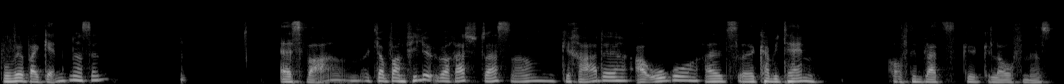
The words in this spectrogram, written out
wo wir bei Gentner sind, es war, ich glaube, waren viele überrascht, dass äh, gerade Aogo als äh, Kapitän auf den Platz ge gelaufen ist.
